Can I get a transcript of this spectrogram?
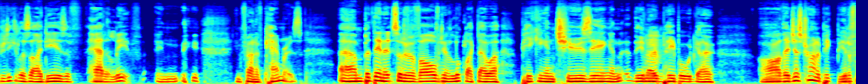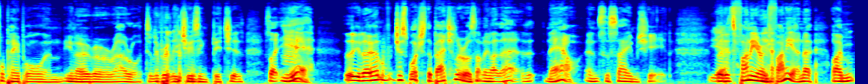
ridiculous ideas of how to live in in front of cameras. Um, but then it sort of evolved and it looked like they were picking and choosing, and you know, mm. people would go, "Oh, they're just trying to pick beautiful people," and you know, rah, rah, rah, or deliberately choosing bitches. It's like, mm. yeah, you know, just watch The Bachelor or something like that uh, now, and it's the same shit. Yeah. But it's funnier and funnier. No, I'm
